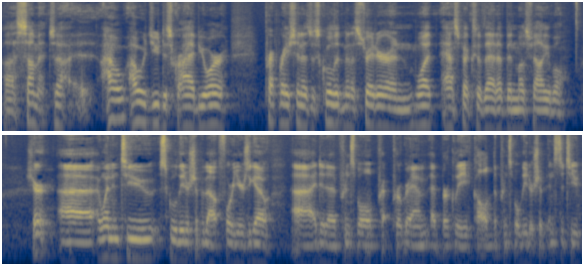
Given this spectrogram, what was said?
uh, Summit. So uh, how, how would you describe your preparation as a school administrator and what aspects of that have been most valuable? Sure. Uh, I went into school leadership about four years ago. Uh, I did a principal prep program at Berkeley called the Principal Leadership Institute.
